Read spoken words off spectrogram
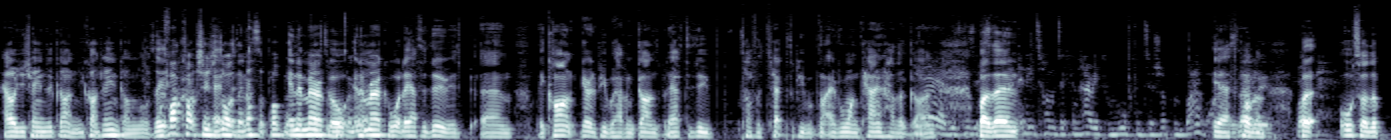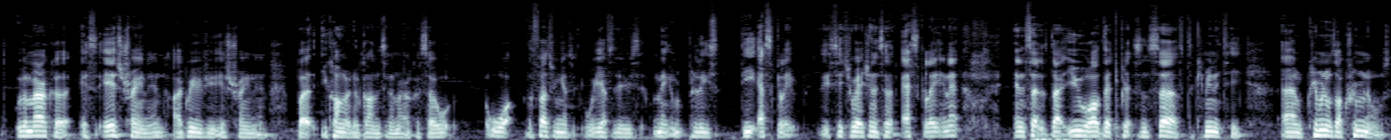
How would you change the gun? You can't change gun laws. They- If I can't change the laws, then that's the problem. in America, problem in there. America, what they have to do is um, they can't get rid of people having guns, but they have to do tougher checks to people. Not everyone can have a gun. Yeah, but it's then, not any Tom, Dick, and Harry can walk into a shop and buy one. yeah, that's the problem. Exactly. But also, the with America, it's, it is training. I agree with you, it's training, but you can't get rid of guns in America. So what the first thing you have to, what you have to do is make police de-escalate the situation instead of escalating it, in the sense that you are there to protect and serve the community. Um, criminals are criminals,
